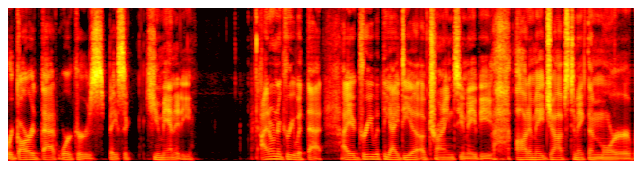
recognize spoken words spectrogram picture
regard that worker's basic humanity. I don't agree with that. I agree with the idea of trying to maybe automate jobs to make them more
